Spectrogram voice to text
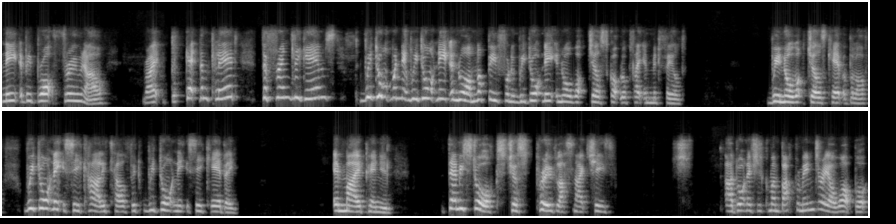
need to be brought through now, right? Get them played. The friendly games. We don't we don't need to know. I'm not being funny. We don't need to know what Jill Scott looks like in midfield we know what Jill's capable of. We don't need to see Carly Telford. We don't need to see KB. In my opinion, Demi Stokes just proved last night she's. She, I don't know if she's coming back from injury or what, but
